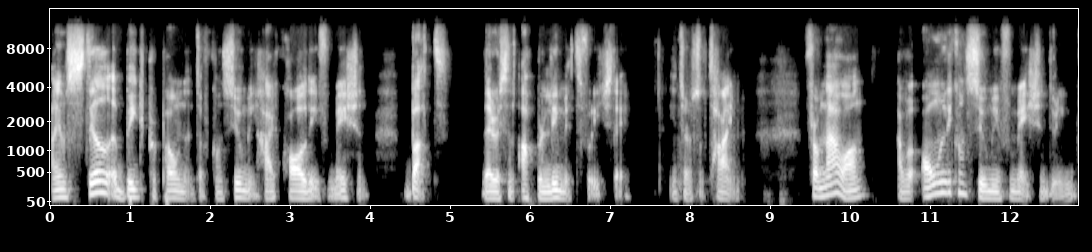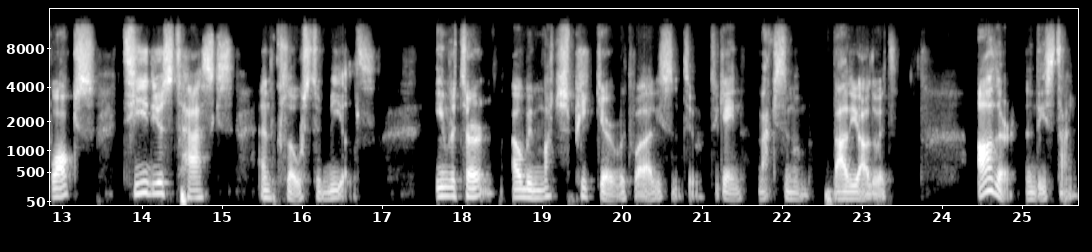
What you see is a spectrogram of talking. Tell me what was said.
I am still a big proponent of consuming high quality information, but there is an upper limit for each day in terms of time. From now on, I will only consume information during walks, tedious tasks, and close to meals. In return, I will be much pickier with what I listen to to gain maximum value out of it. Other than this time,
